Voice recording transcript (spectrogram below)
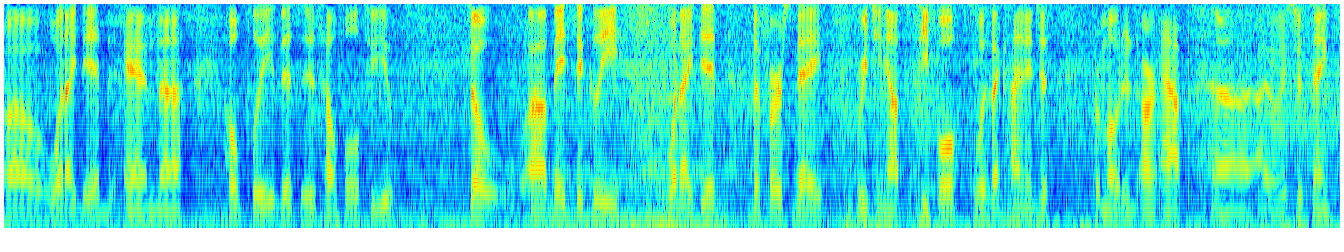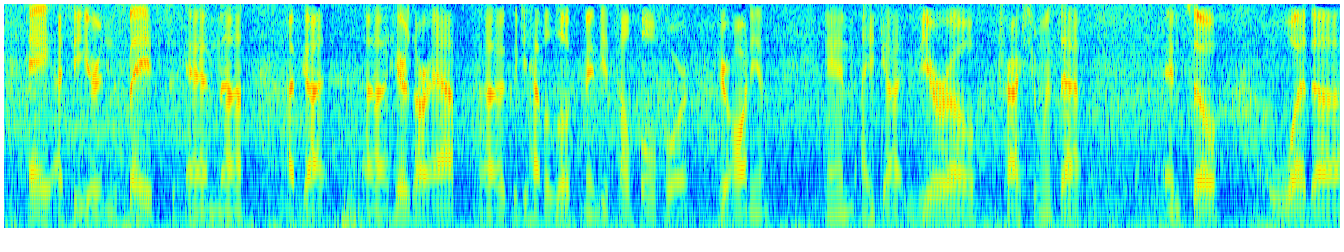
uh, what I did, and uh, hopefully, this is helpful to you. So, uh, basically, what I did the first day reaching out to people was I kind of just promoted our app. Uh, I was just saying, hey, I see you're in the space, and uh, I've got uh, here's our app. could you have a look? Maybe it's helpful for your audience and I got zero traction with that. And so, what uh,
